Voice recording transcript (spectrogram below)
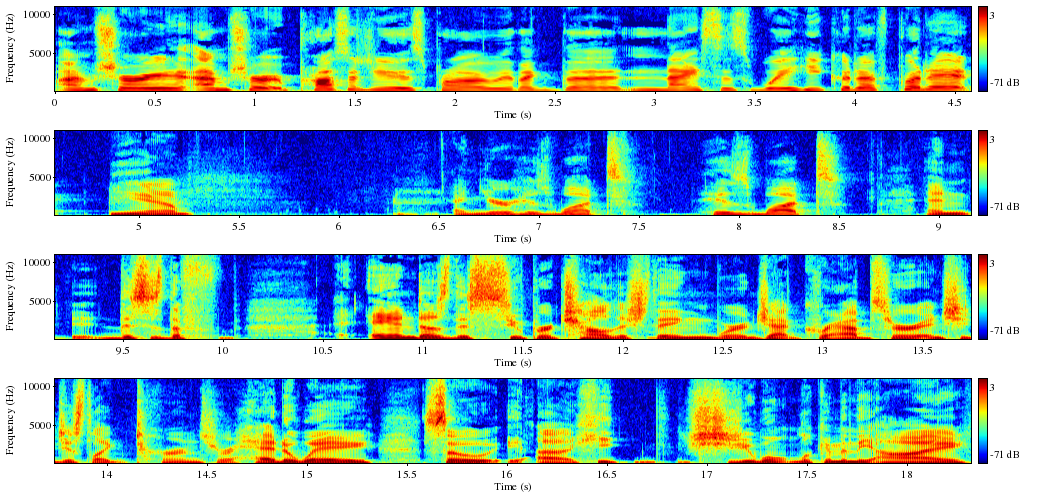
I'm sure. I'm sure prostitute is probably like the nicest way he could have put it. Yeah. And you're his what? His what? And uh, this is the. F- Anne does this super childish thing where Jack grabs her and she just like turns her head away so uh, he she won't look him in the eye.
